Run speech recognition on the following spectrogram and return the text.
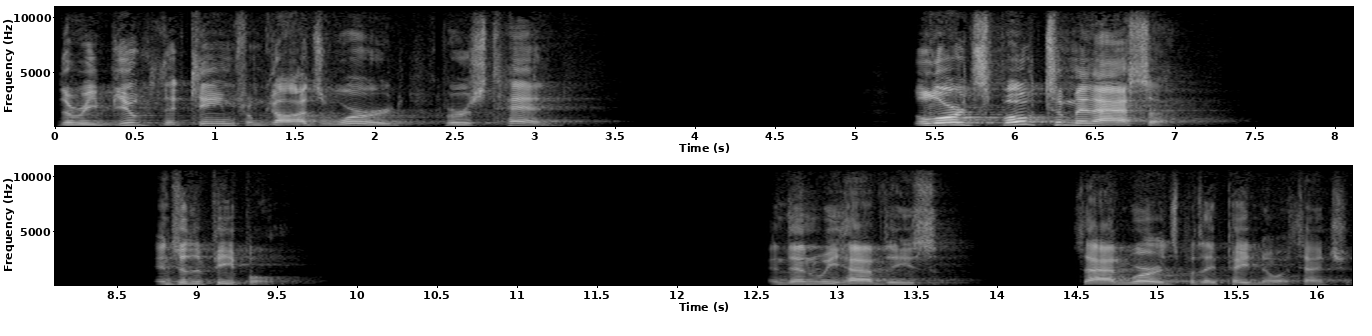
the rebuke that came from God's word. Verse 10. The Lord spoke to Manasseh and to the people. And then we have these sad words, but they paid no attention.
